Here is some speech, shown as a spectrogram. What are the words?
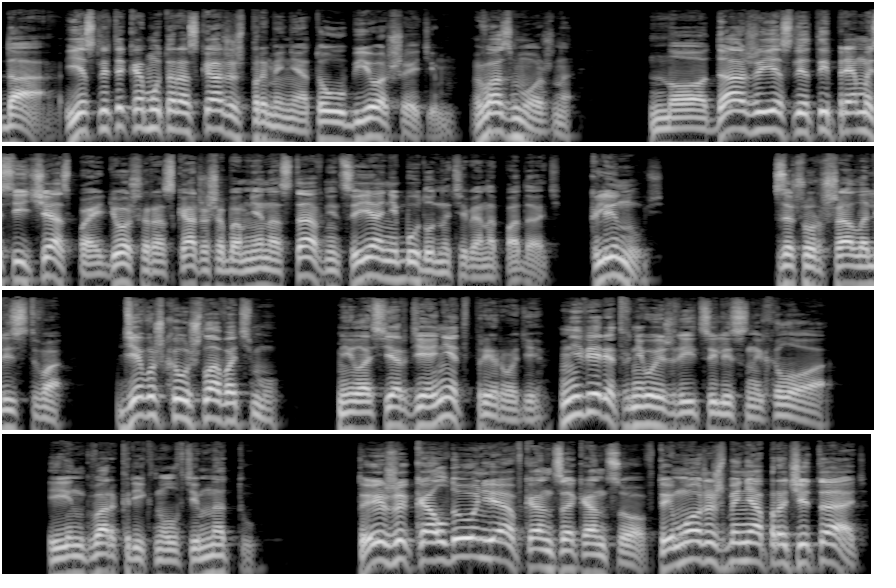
«Да, если ты кому-то расскажешь про меня, то убьешь этим. Возможно. Но даже если ты прямо сейчас пойдешь и расскажешь обо мне наставнице, я не буду на тебя нападать. Клянусь». Зашуршала листва. Девушка ушла во тьму. Милосердия нет в природе. Не верят в него и жрицы лесных Лоа. Ингвар крикнул в темноту. «Ты же колдунья, в конце концов! Ты можешь меня прочитать!»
